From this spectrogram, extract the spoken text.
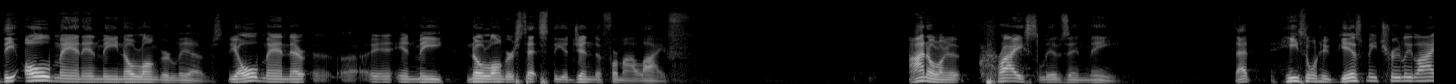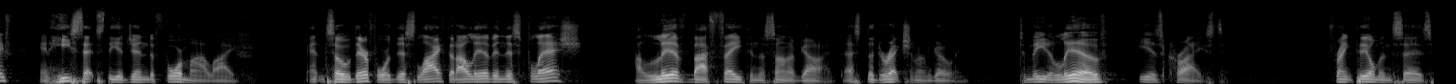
the old man in me no longer lives. The old man there, uh, in me no longer sets the agenda for my life. I no longer, Christ lives in me. That He's the one who gives me truly life, and He sets the agenda for my life. And so, therefore, this life that I live in this flesh, I live by faith in the Son of God. That's the direction I'm going. To me, to live is Christ. Frank Thielman says,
